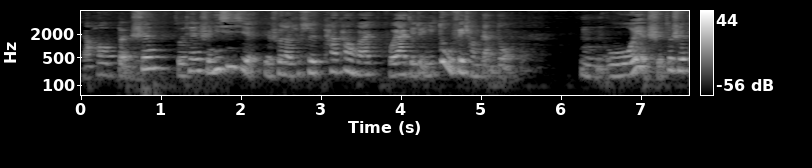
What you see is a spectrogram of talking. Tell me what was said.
然后本身昨天神经西西也说到，就是他看完佛牙节就一度非常感动。嗯，我也是，就是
